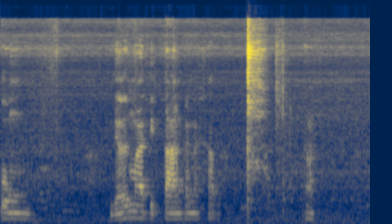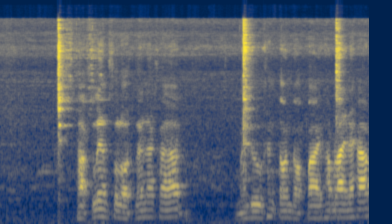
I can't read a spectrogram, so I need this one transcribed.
ปรุง เดี๋ยวมาติดตามกันนะครับผักเริ่มสลดแล้วนะครับ มาดูขั้นตอนต่อไปทำอะไรนะครับ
